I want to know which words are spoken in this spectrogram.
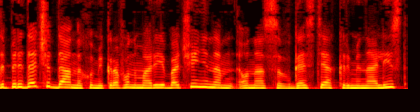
Это передача данных. У микрофона Мария Баченина. У нас в гостях криминалист,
